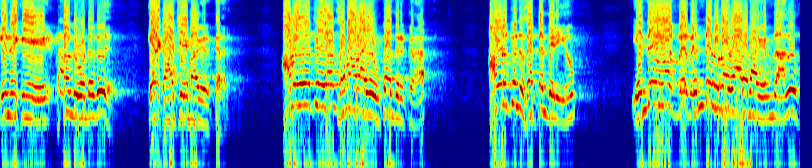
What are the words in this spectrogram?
இன்றைக்கு நடந்து கொண்டது எனக்கு ஆச்சரியமாக இருக்கிறார் அவரிடத்திலே தான் சபாநாயகர் உட்கார்ந்து இருக்கிறார் அவருக்கு இந்த சட்டம் தெரியும். எந்த எந்த விவகாரமாக இருந்தாலும்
